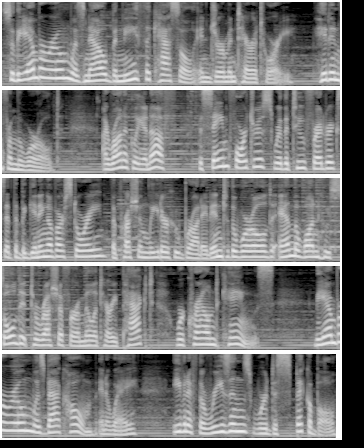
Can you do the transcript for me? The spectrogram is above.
So the Amber Room was now beneath a castle in German territory, hidden from the world. Ironically enough, the same fortress where the two Fredericks at the beginning of our story, the Prussian leader who brought it into the world and the one who sold it to Russia for a military pact, were crowned kings. The Amber Room was back home, in a way, even if the reasons were despicable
